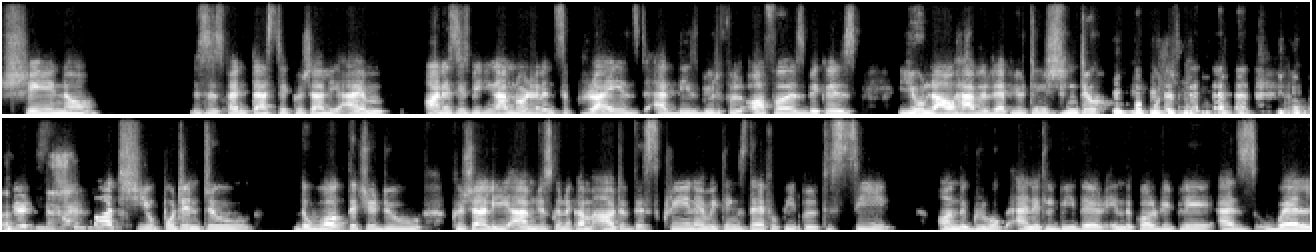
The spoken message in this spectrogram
trainer. This is fantastic, Khushaali. I'm honestly speaking, I'm not even surprised at these beautiful offers because you now have a reputation to There's so much you put into the work that you do, Khushaali, I'm just going to come out of this screen. Everything's there for people to see on the group, and it'll be there in the call replay as well.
